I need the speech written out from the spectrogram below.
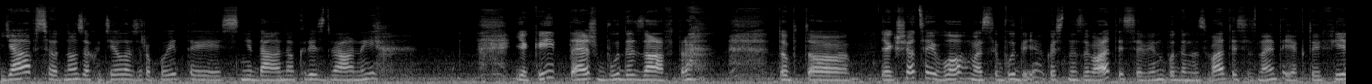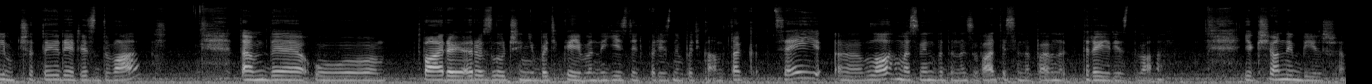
Я все одно захотіла зробити сніданок різдвяний, який теж буде завтра. Тобто, якщо цей влогмас буде якось називатися, він буде називатися, знаєте, як той фільм Чотири Різдва, там, де у пари розлучені батьки, і вони їздять по різним батькам. Так цей е, влогмас він буде називатися, напевно, Три Різдва, якщо не більше.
